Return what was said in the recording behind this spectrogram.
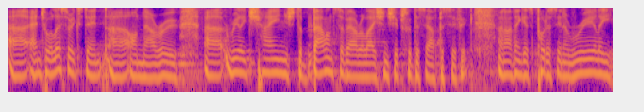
uh, and to a lesser extent uh, on Nauru, uh, really changed the balance of our relationships with the South Pacific. And I think it's put us in a really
